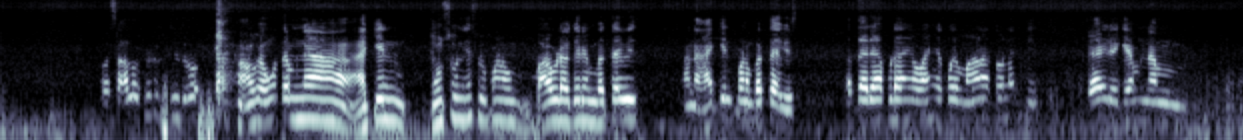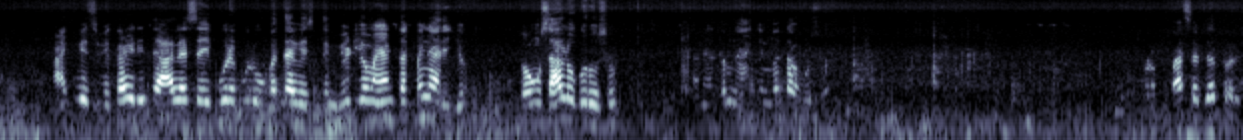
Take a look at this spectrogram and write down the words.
ચાલો ખેડૂત મિત્રો, હવે હું તમને હાકીન ઊંચું નીચું પણ બાવડા કરીને બતાવીશ અને હાકીન પણ બતાવીશ. અત્યારે આપણે અહીંયા અહીંયા કોઈ માણસ તો નથી. ડાયરેક્ટ એમને હાંકવીશ કઈ રીતે હાલે છે એ પૂરેપૂરું બતાવીશ. તમે વિડીયોમાં એન્ડ તક બન્યા રહીજો. તો હું ચાલુ કરું છું અને તમને હાકીને બતાવું છું. પાછળ જતો રહે.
